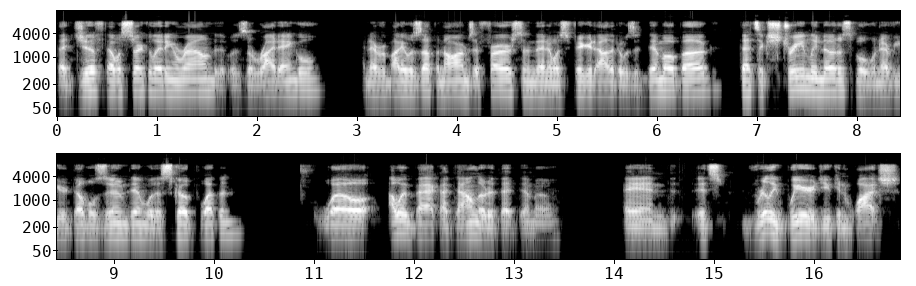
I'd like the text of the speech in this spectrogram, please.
That GIF that was circulating around? It was a right angle, and everybody was up in arms at first, and then it was figured out that it was a demo bug. That's extremely noticeable whenever you're double zoomed in with a scoped weapon. Well, I went back, I downloaded that demo, and it's really weird. You can watch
